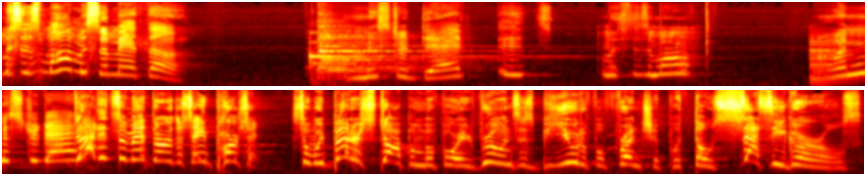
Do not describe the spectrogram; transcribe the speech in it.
Mrs. Mom is Samantha! Mr. Dad, it's Mrs. Mom. I'm Mr. Dad. Dad and Samantha are the same person! So we better stop him before he ruins his beautiful friendship with those sassy girls.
